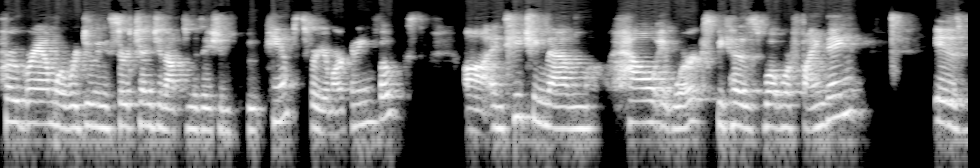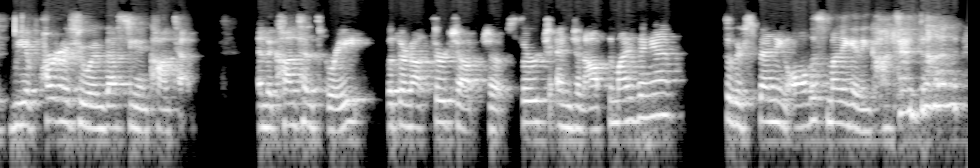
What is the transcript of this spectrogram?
program where we're doing search engine optimization boot camps for your marketing folks. uh, and teaching them how it works because what we're finding is we have partners who are investing in content and the content's great, but they're not search op- search engine optimizing it. So they're spending all this money getting content done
